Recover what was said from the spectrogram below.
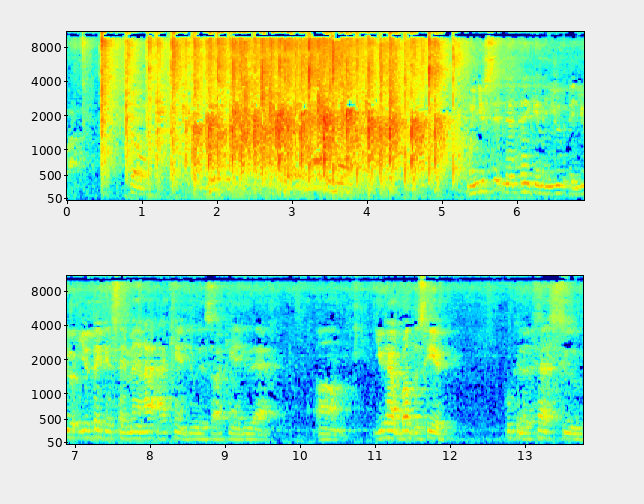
Wow. So when you're sitting there thinking and you and you you're thinking, saying, "Man, I, I can't do this or I can't do that." Um, you have brothers here who can attest to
